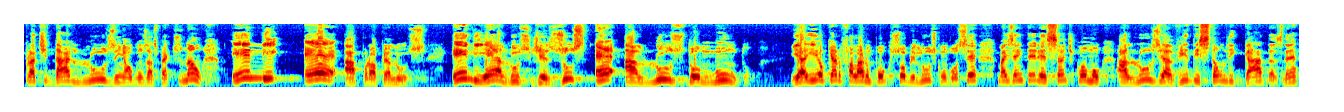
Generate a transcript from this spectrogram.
para te dar luz em alguns aspectos. Não, ele é a própria luz. Ele é a luz, Jesus é a luz do mundo. E aí eu quero falar um pouco sobre luz com você, mas é interessante como a luz e a vida estão ligadas, né?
